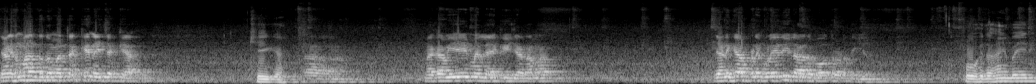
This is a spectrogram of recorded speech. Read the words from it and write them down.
ਜਾਣੀ ਮੰਨ ਤੋਂ ਮੈਂ ਧੱਕੇ ਨਹੀਂ ਚੱਕਿਆ। ਠੀਕ ਆ। ਹਾਂ। ਮੈਂ ਕਿਹਾ ਵੀ ਇਹ ਮੈਂ ਲੈ ਕੇ ਹੀ ਜਾਣਾ ਮੈਂ ਜਾਣੀ ਕਿ ਆਪਣੇ ਕੋਲ ਇਹਦੀ ਲਾਦ ਬਹੁਤ ਉੜਦੀ ਆ। ਪੁੱਛ ਦਿਖਾਈ ਬਾਈ ਦੀ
